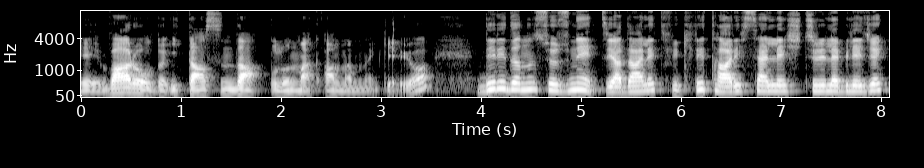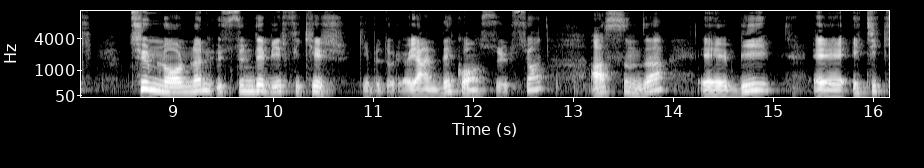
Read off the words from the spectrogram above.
e, var olduğu iddiasında bulunmak anlamına geliyor. Derrida'nın sözünü ettiği adalet fikri tarihselleştirilebilecek tüm normların üstünde bir fikir gibi duruyor. Yani dekonstrüksiyon aslında e, bir e, etik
